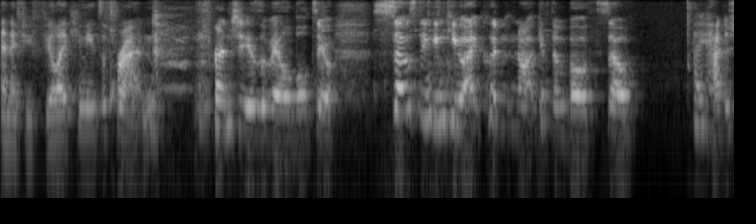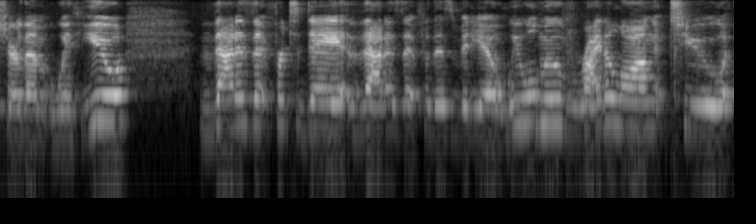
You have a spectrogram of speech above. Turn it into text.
And if you feel like he needs a friend, Frenchie is available too. So stinking cute. I couldn't not get them both. So I had to share them with you. That is it for today. That is it for this video. We will move right along to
